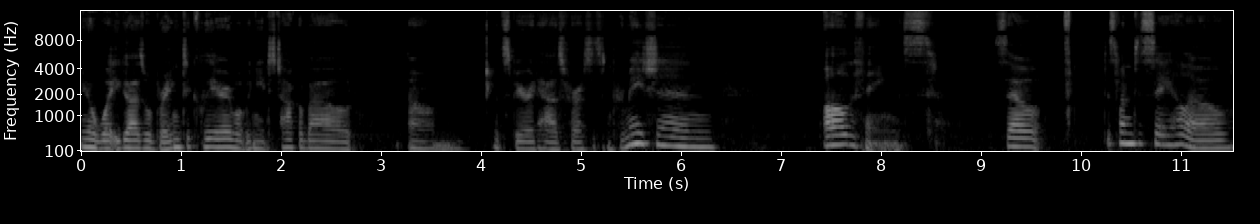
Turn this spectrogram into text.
you know, what you guys will bring to clear, what we need to talk about, um, what Spirit has for us as information, all the things. So just wanted to say hello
